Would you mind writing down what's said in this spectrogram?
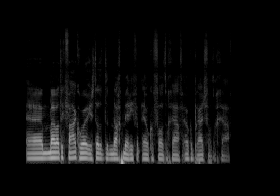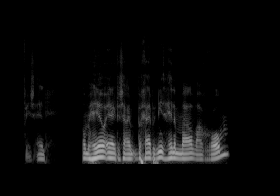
Ehm, maar wat ik vaak hoor is dat het de nachtmerrie van elke fotograaf, elke bruidsfotograaf is. En om heel eerlijk te zijn, begrijp ik niet helemaal waarom.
